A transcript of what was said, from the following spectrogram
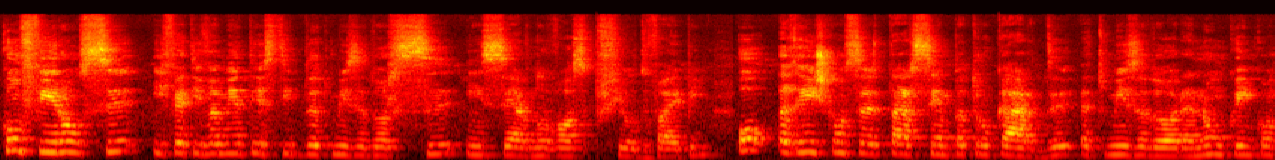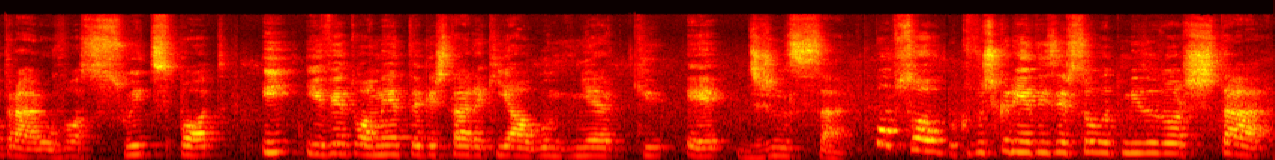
confiram se efetivamente esse tipo de atomizador se insere no vosso perfil de vaping ou arriscam-se a estar sempre a trocar de atomizador, a nunca encontrar o vosso sweet spot e eventualmente a gastar aqui algum dinheiro que é desnecessário. Bom pessoal, o que vos queria dizer sobre atomizadores está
